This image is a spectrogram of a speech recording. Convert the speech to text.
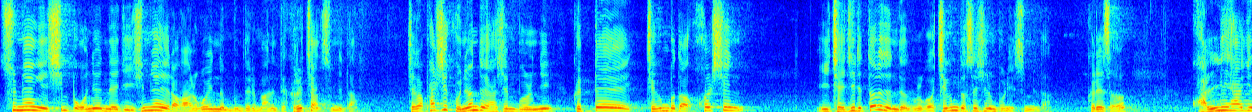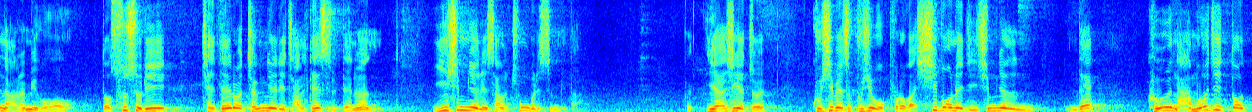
수명이 15년 내지 20년이라고 알고 있는 분들이 많은데 그렇지 않습니다. 제가 89년도에 하신 분이 그때 지금보다 훨씬 이 재질이 떨어졌는데도 불구하고 지금도 쓰시는 분이 있습니다. 그래서 관리하기 나름이고 또 수술이 제대로 정렬이 잘 됐을 때는 20년 이상을 충분히 씁니다. 그 이해하시겠죠? 90에서 95%가 15 내지 20년인데 그 나머지 또,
